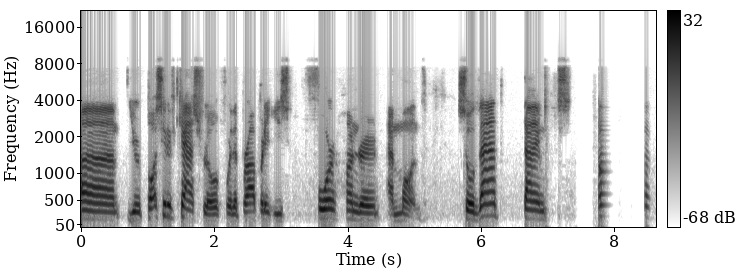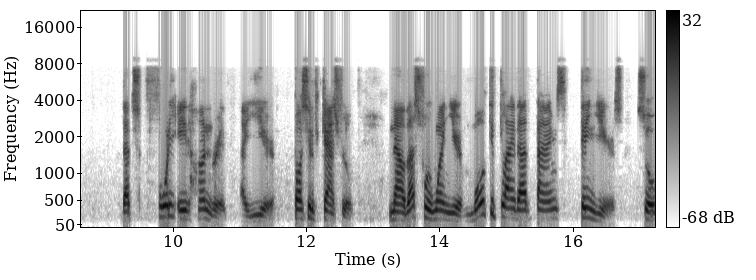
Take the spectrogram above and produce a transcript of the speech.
um, your positive cash flow for the property is 400 a month. So that times that's 4,800 a year positive cash flow. Now that's for one year. Multiply that times 10 years. So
